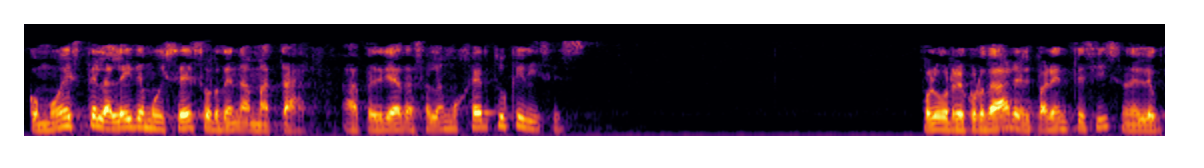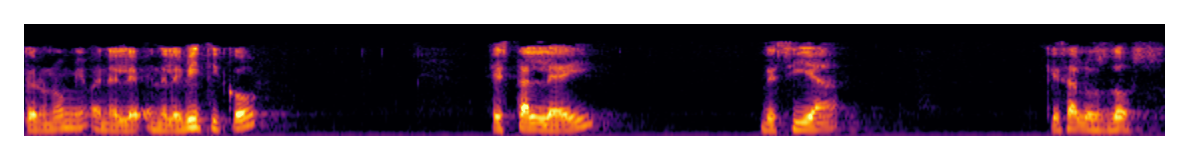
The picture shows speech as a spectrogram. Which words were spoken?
como este, la ley de Moisés ordena matar a apedreadas a la mujer. ¿Tú qué dices? Vuelvo a recordar en el paréntesis, en el Deuteronomio, en el, en el Levítico, esta ley decía que es a los dos.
